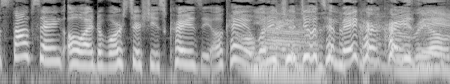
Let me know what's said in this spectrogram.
stop saying, oh, I divorced her. She's crazy. Okay. Oh what did you do to make her crazy? real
